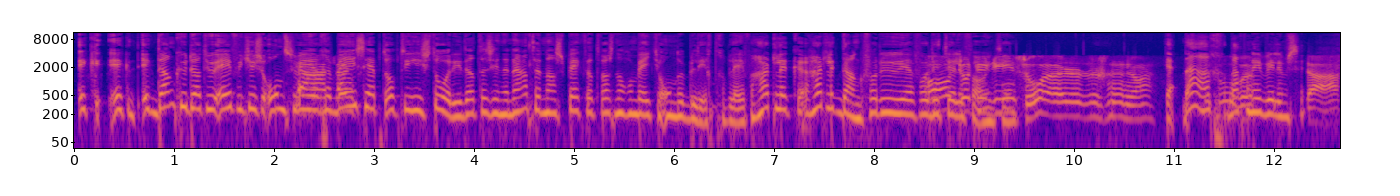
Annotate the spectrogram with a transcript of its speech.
ik, ik, ik dank u dat u eventjes ons Ja, weer gewezen hebt op die historie. Dat is inderdaad een aspect dat was nog een beetje onderbelicht gebleven. Hartelijk, hartelijk dank voor, u, eh, voor oh, dit telefoontje. dienst hoor. Eh, dus, eh, ja. Ja, dag, dag meneer Willemsen. Dag.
